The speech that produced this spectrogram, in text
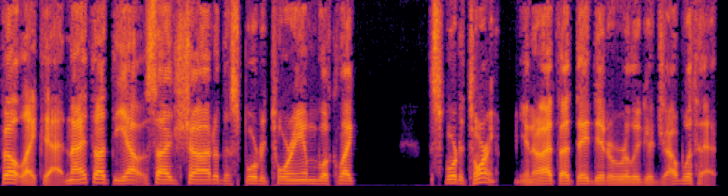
felt like that, and I thought the outside shot of the sportatorium looked like the sportatorium. You know, I thought they did a really good job with that.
